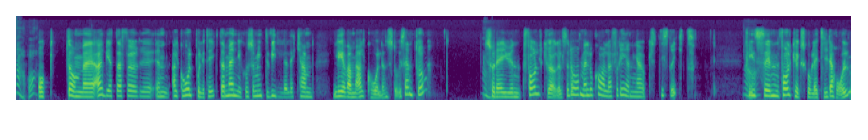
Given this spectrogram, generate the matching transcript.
Jaha. Och de eh, arbetar för eh, en alkoholpolitik där människor som inte vill eller kan leva med alkoholen står i centrum. Så det är ju en folkrörelse då med lokala föreningar och distrikt. Ja. finns en folkhögskola i Tidaholm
